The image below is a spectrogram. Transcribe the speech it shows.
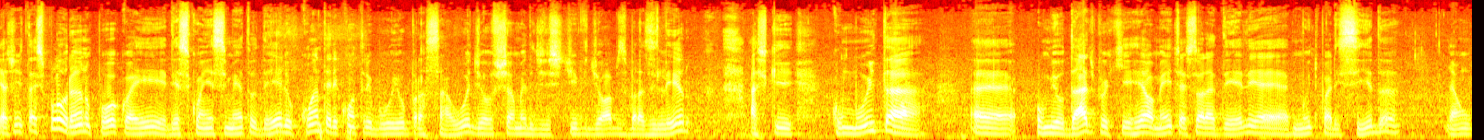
e a gente está explorando um pouco aí desse conhecimento dele, o quanto ele contribuiu para a saúde, eu chamo ele de Steve Jobs brasileiro, acho que com muita é, humildade, porque realmente a história dele é muito parecida, é um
